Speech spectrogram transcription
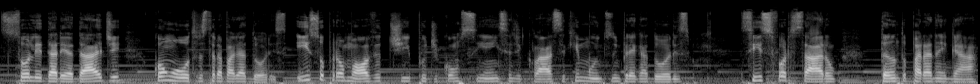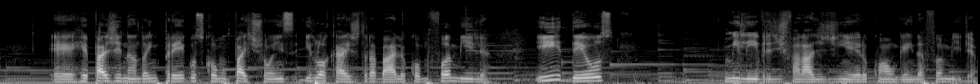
solidariedade com outros trabalhadores. Isso promove o tipo de consciência de classe que muitos empregadores se esforçaram tanto para negar, é, repaginando a empregos como paixões e locais de trabalho como família. E Deus me livre de falar de dinheiro com alguém da família.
